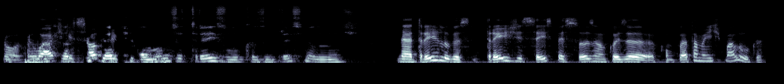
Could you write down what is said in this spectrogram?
Pronto. Eu acho que só. sete alunos e três Lucas. Impressionante. Né, três Lucas, três de seis pessoas é uma coisa completamente maluca.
